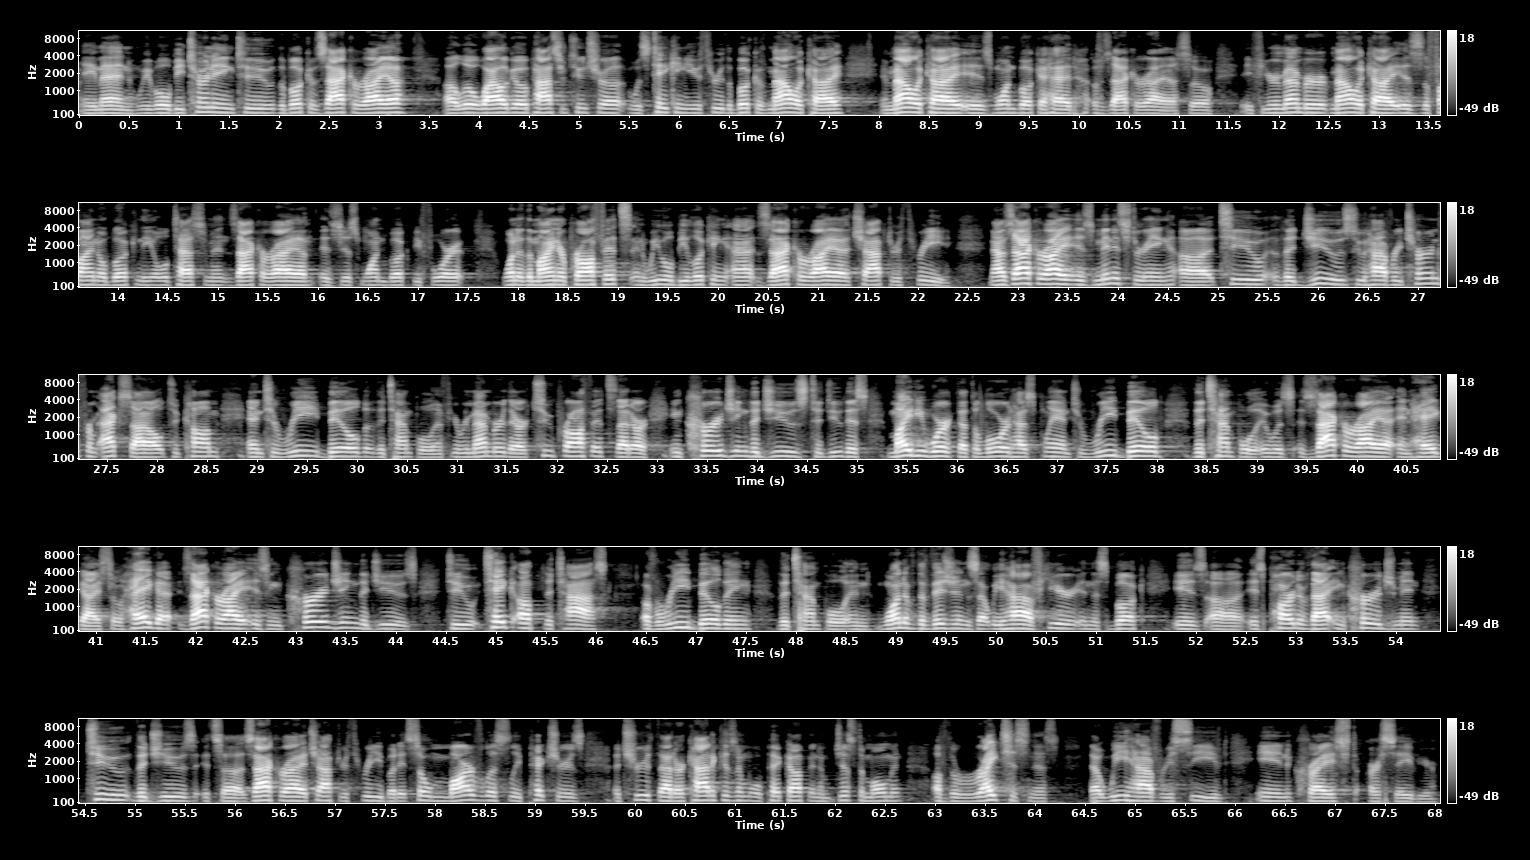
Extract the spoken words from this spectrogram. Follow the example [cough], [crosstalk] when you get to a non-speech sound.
Amen. We will be turning to the book of Zechariah. A little while ago, Pastor Tuntra was taking you through the book of Malachi. And Malachi is one book ahead of Zechariah. So if you remember, Malachi is the final book in the Old Testament. Zechariah is just one book before it, one of the minor prophets. And we will be looking at Zechariah chapter 3. Now, Zechariah is ministering uh, to the Jews who have returned from exile to come and to rebuild the temple. if you remember, there are two prophets that are encouraging the Jews to do this mighty work that the Lord has planned to rebuild the temple. It was Zechariah and Haggai. So, Haggai, Zechariah is encouraging the Jews to take up the task of rebuilding the temple. And one of the visions that we have here in this book is, uh, is part of that encouragement to the Jews. It's uh, Zechariah chapter 3, but it so marvelously pictures a truth that our catechism will pick up in just a moment of the righteousness that we have received in Christ our Savior.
